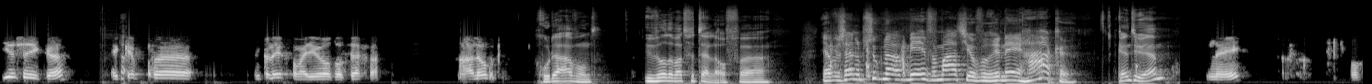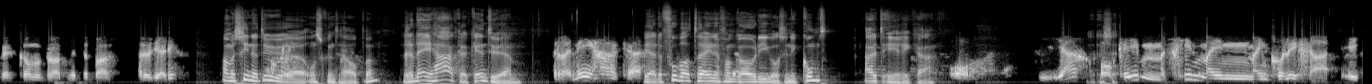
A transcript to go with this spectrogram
Jazeker. Ik heb eh, een collega van mij die wil wat zeggen. Hallo? Goedenavond. U wilde wat vertellen? Of, eh, Ja, we zijn op zoek naar meer informatie over René Haken. Kent u hem? Nee. Oké, kom praten met de baas. Hallo Jerry. Maar misschien dat u eh, ons kunt helpen. René Haken, kent u hem? René Haken. Ja, de voetbaltrainer van Go Eagles. En die komt uit Erika. Oh, ja, oké, misschien mijn, mijn collega. Ik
